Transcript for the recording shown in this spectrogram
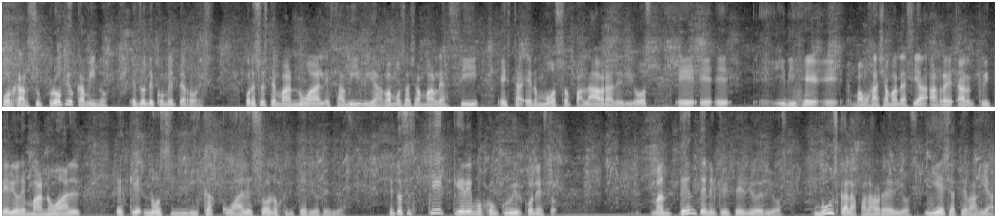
forjar su propio camino, es donde comete errores. Por eso este manual, esta Biblia, vamos a llamarle así, esta hermosa palabra de Dios, eh, eh, eh, y dije, vamos a llamarle así al criterio de manual, es que nos indica cuáles son los criterios de Dios. Entonces, ¿qué queremos concluir con esto? Mantente en el criterio de Dios. Busca la palabra de Dios y ella te va a guiar.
